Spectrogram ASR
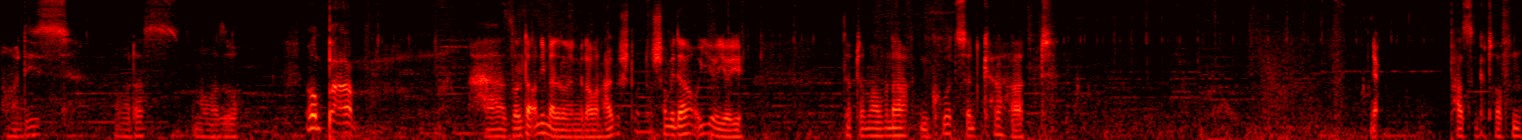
Machen wir dies. Machen wir das. Machen wir so. Und bam! Sollte auch nicht mehr lange dauern. Halbe Stunde schon wieder. Uiuiui. Ich glaube, da machen wir nach einen kurzen Cut. Ja. Passend getroffen.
